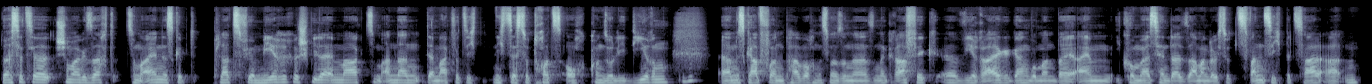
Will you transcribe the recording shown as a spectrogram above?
Du hast jetzt ja schon mal gesagt, zum einen, es gibt Platz für mehrere Spieler im Markt, zum anderen, der Markt wird sich nichtsdestotrotz auch konsolidieren. Mhm. Ähm, es gab vor ein paar Wochen, das war so eine, so eine Grafik äh, viral gegangen, wo man bei einem E-Commerce-Händler sah man, glaube ich, so 20 Bezahlarten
